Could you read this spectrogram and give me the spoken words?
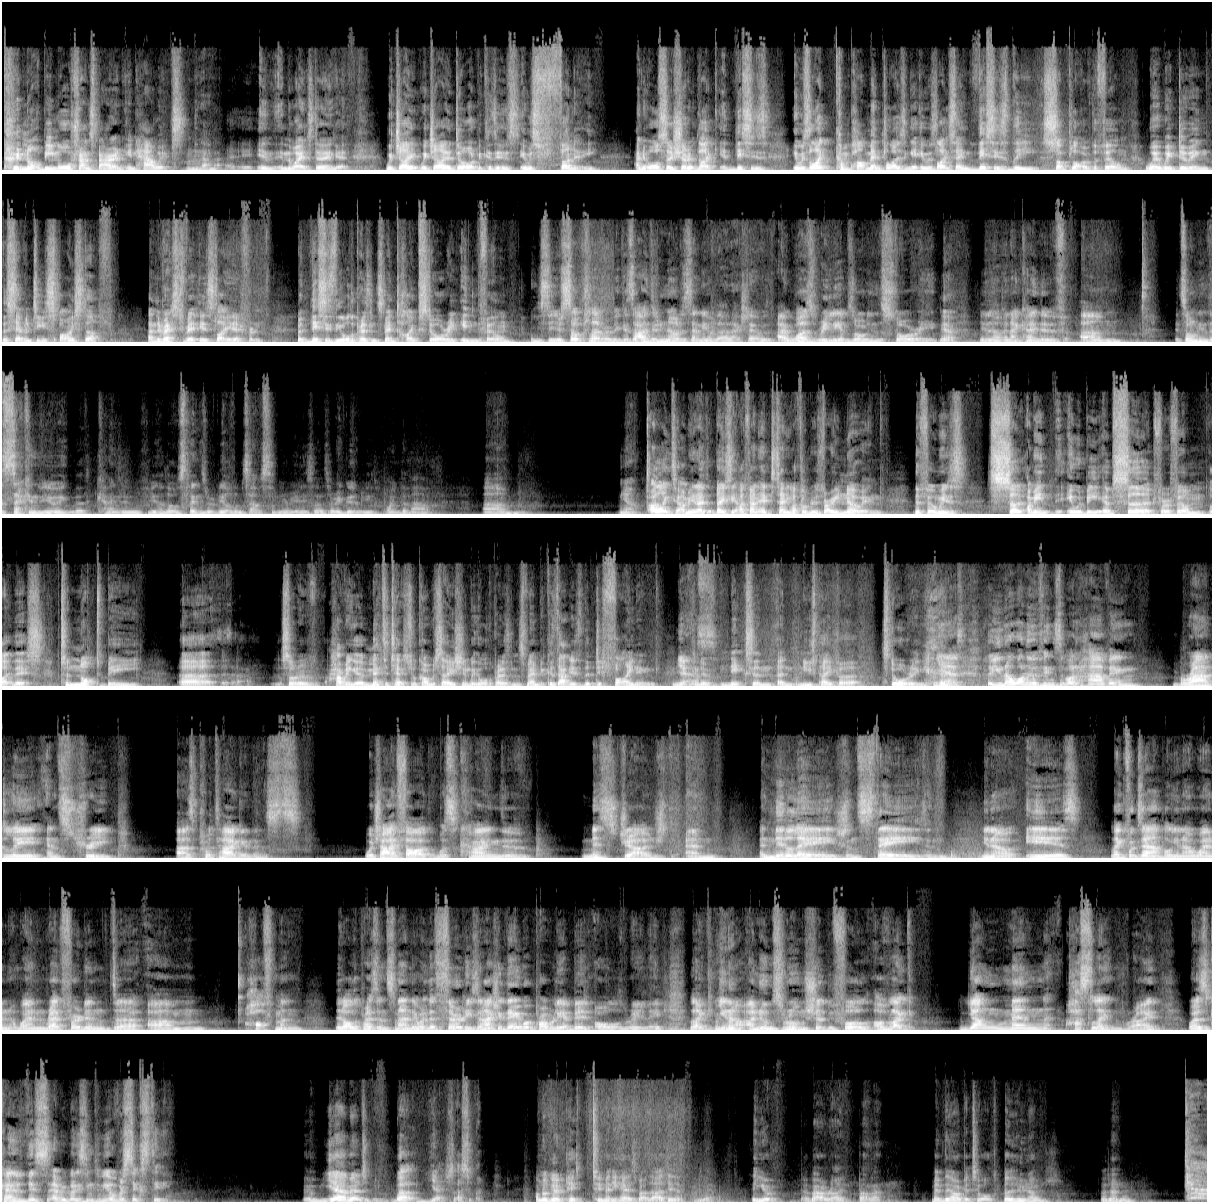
could not be more transparent in how it's uh, in in the way it's doing it, which I which I adored because it was it was funny, and it also showed it like it, this is it was like compartmentalizing it. It was like saying this is the subplot of the film where we're doing the '70s spy stuff, and the rest of it is slightly different. But this is the All the President's Men type story in the film. you see, you're so clever because I didn't notice any of that. Actually, I was I was really absorbed in the story. Yeah. You know, and I kind of um, it's only in the second viewing that kind of you know those things reveal themselves to me really. So it's very good of you to point them out. Um, Yeah. I liked it. I mean, I, basically, I found it entertaining. I thought it was very knowing. The film is so. I mean, it would be absurd for a film like this to not be. Uh, sort of having a metatextual conversation with all the president's men because that is the defining Yes. kind of Nixon and newspaper story. yes. So you know, one of the things about having Bradlee and Streep as protagonists, which I thought was kind of misjudged and and middle aged and staid and you know is like for example you know when when Redford and uh, um, Hoffman did all the president's men they were in their 30s and actually they were probably a bit old really like you know a newsroom should be full of like young men hustling right whereas kind of this everybody seemed to be over 60 Um, yeah, I mean, well, yes, that's. I'm not going to pick too many hairs about that. I think, yeah, I think you're about right about that. Maybe they are a bit too old, but who knows? I don't know.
